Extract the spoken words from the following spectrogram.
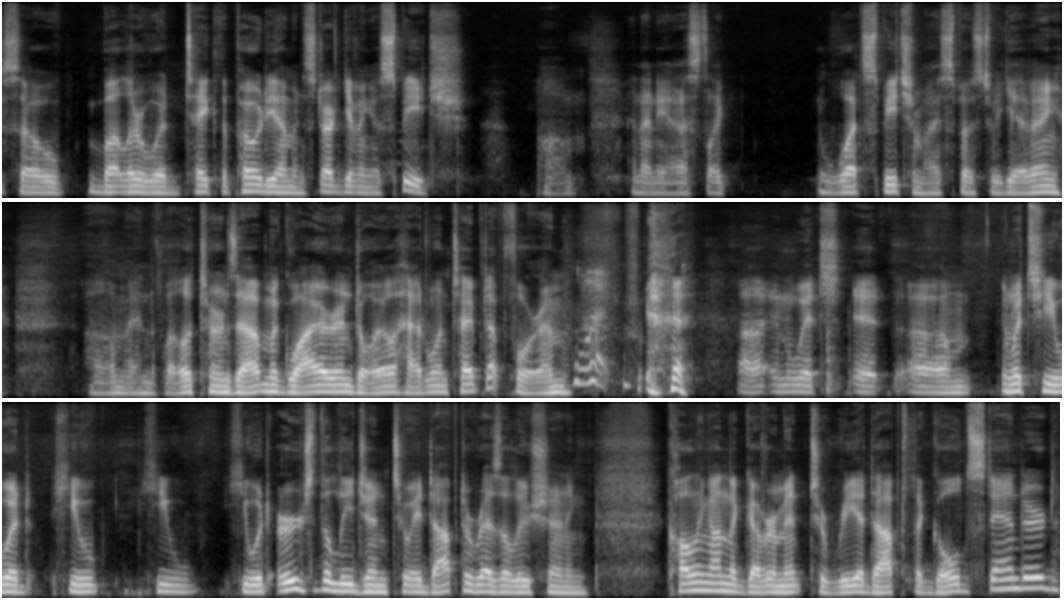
so Butler would take the podium and start giving a speech. Um, and then he asked like, "What speech am I supposed to be giving?" Um, and well, it turns out MacGuire and Doyle had one typed up for him What? uh, in which it um, in which he would he he he would urge the Legion to adopt a resolution calling on the government to readopt the gold standard.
